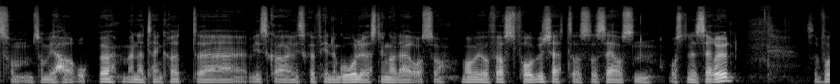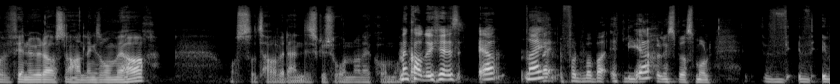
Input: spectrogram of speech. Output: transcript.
som, som vi har oppe. Men jeg tenker at uh, vi, skal, vi, skal, finne gode løsninger der også. Må vi jo først få budsjettet og så se hvordan, hvordan, det ser ut. Så får vi finne ut av hvilket handlingsrom vi har. Og så tar vi den diskusjonen når det kommer. Men kan du ikke Ja, nei. nei for det var bare et lite oppfølgingsspørsmål. Ja.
